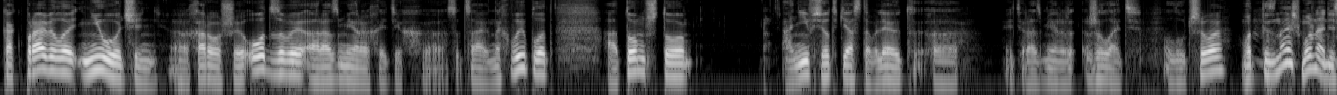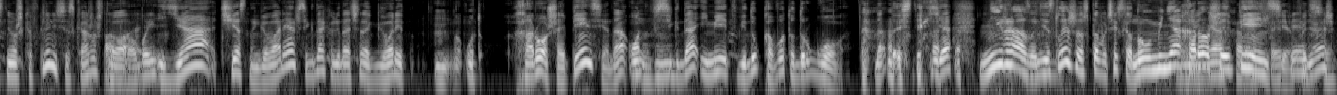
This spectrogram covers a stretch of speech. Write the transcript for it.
как правило, не очень хорошие отзывы о размерах этих социальных выплат, о том, что они все-таки оставляют эти размеры желать лучшего. Вот ты знаешь, можно я здесь немножко вклинюсь и скажу, что Попробуй. я, честно говоря, всегда, когда человек говорит, вот хорошая пенсия, да, он угу. всегда имеет в виду кого-то другого. Да? То есть я ни разу не слышал, чтобы человек сказал, ну у меня, у хорошая, меня пенсия, хорошая понимаешь?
